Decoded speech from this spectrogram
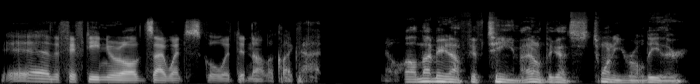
Yeah, the 15 year olds I went to school with did not look like that. No. Well, not maybe not 15. I don't think that's 20 year old either.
